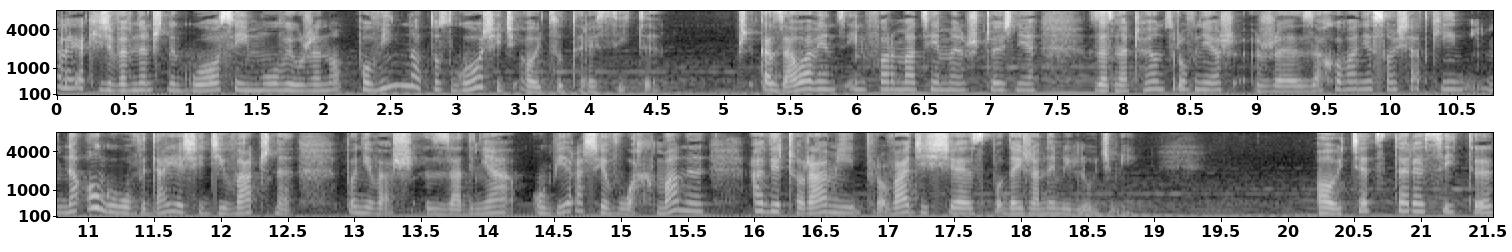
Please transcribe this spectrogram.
ale jakiś wewnętrzny głos jej mówił, że no powinna to zgłosić ojcu Teresity. Przekazała więc informację mężczyźnie, zaznaczając również, że zachowanie sąsiadki na ogół wydaje się dziwaczne, ponieważ za dnia ubiera się w łachmany, a wieczorami prowadzi się z podejrzanymi ludźmi. Ojciec Teresity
